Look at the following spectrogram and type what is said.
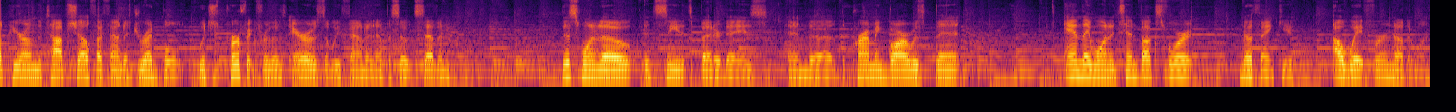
Up here on the top shelf, I found a Dreadbolt, which is perfect for those arrows that we found in episode 7. This one, though, it's seen its better days, and uh, the priming bar was bent, and they wanted 10 bucks for it. No thank you. I'll wait for another one.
